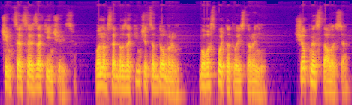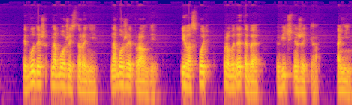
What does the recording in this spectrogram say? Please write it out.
чим це, це закінчується. Воно все одно закінчиться добрим, бо Господь на твоїй стороні. Що б не сталося, ти будеш на Божій стороні, на Божій правді, і Господь проведе тебе в вічне життя. Амінь.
